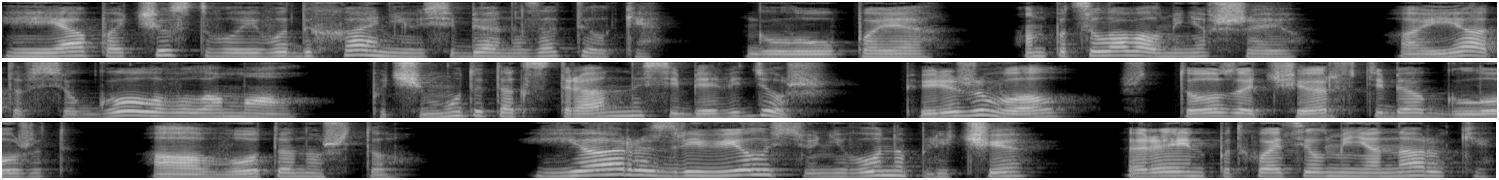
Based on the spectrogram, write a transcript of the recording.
и я почувствовала его дыхание у себя на затылке. Глупая. Он поцеловал меня в шею. А я-то все голову ломал. Почему ты так странно себя ведешь? Переживал. Что за червь тебя гложет? А вот оно что. Я разревелась у него на плече. Рейн подхватил меня на руки,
